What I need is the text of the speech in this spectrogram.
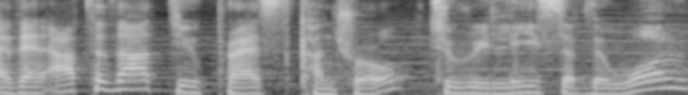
and then after that you press Ctrl to release of the wall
